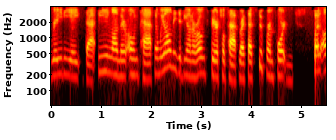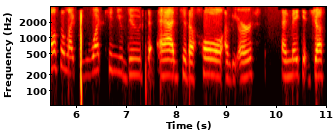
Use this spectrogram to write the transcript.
radiate that being on their own path, and we all need to be on our own spiritual path, right? That's super important. But also, like, what can you do to add to the whole of the earth and make it just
